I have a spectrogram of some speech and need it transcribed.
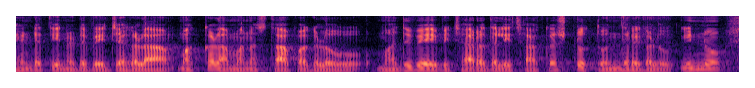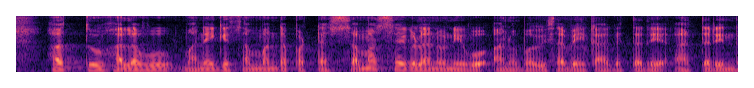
ಹೆಂಡತಿ ನಡುವೆ ಜಗಳ, ಮಕ್ಕಳ ಮನಸ್ತಾಪಗಳು, ಮದುವೆ ವಿಚಾರದಲ್ಲಿ ಸಾಕಷ್ಟು ತೊಂದರೆಗಳು. ಇನ್ನು ಹತ್ತು ಹಲವು ಮನೆಗೆ ಸಂಬಂಧಪಟ್ಟ ಸಮಸ್ಯೆಗಳನ್ನು ನೀವು ಅನುಭವಿಸಬೇಕಾಗುತ್ತದೆ. ಆದ್ದರಿಂದ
